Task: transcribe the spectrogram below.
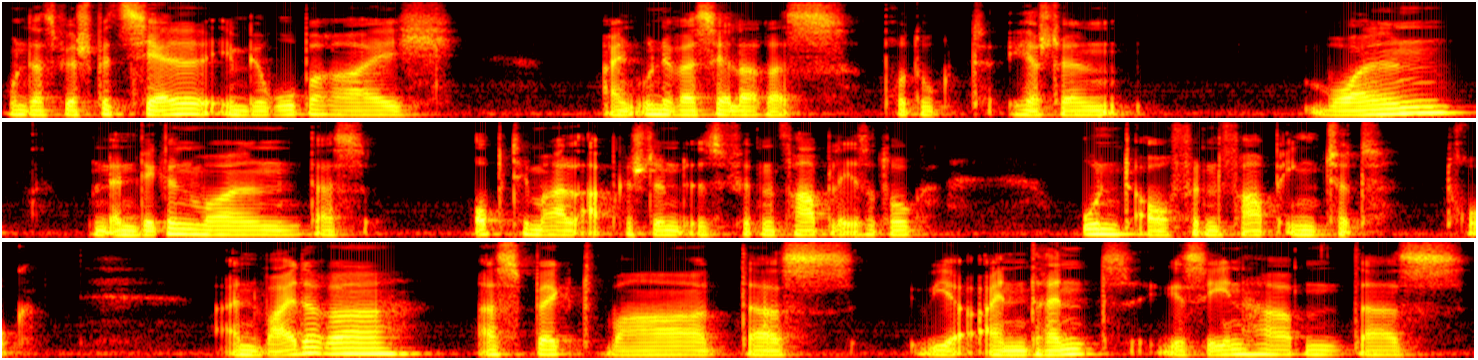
und dass wir speziell im Bürobereich ein universelleres Produkt herstellen wollen und entwickeln wollen, das optimal abgestimmt ist für den Farblaserdruck und auch für den Farb-Inkjet-Druck. Ein weiterer Aspekt war, dass wir einen Trend gesehen haben, dass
